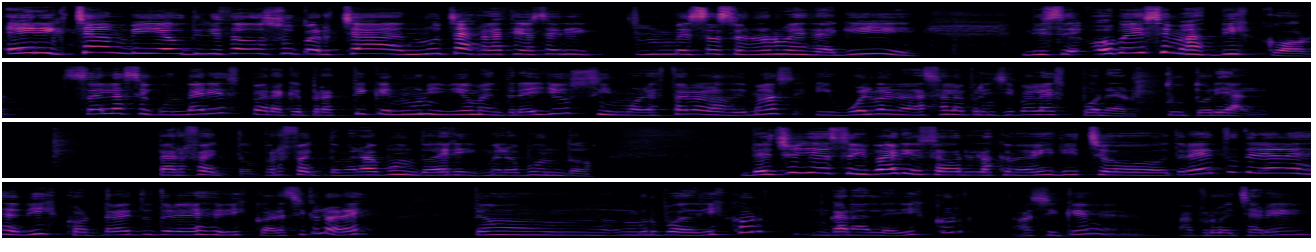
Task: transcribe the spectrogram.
Eric Chambi ha utilizado Super Chat. Muchas gracias, Eric. Un besazo enorme desde aquí. Dice OBS más Discord. Salas secundarias para que practiquen un idioma entre ellos sin molestar a los demás y vuelvan a la sala principal a exponer. Tutorial. Perfecto, perfecto. Me lo apunto, Eric, me lo apunto. De hecho, ya soy varios ahora los que me habéis dicho, trae tutoriales de Discord, trae tutoriales de Discord, así que lo haré. Tengo un, grupo de Discord, un canal de Discord, así que aprovecharé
